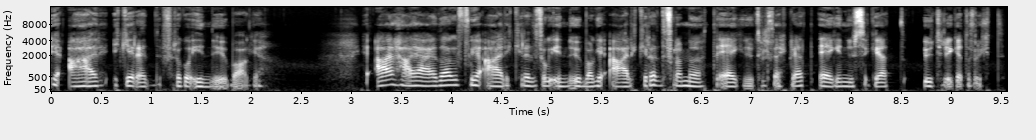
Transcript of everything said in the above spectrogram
Jeg er ikke redd for å gå inn i ubehaget. Jeg er her jeg er i dag, for jeg er ikke redd for å gå inn i ubehaget. Jeg er ikke redd for å møte egen utilstrekkelighet, egen usikkerhet, utrygghet og frykt.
